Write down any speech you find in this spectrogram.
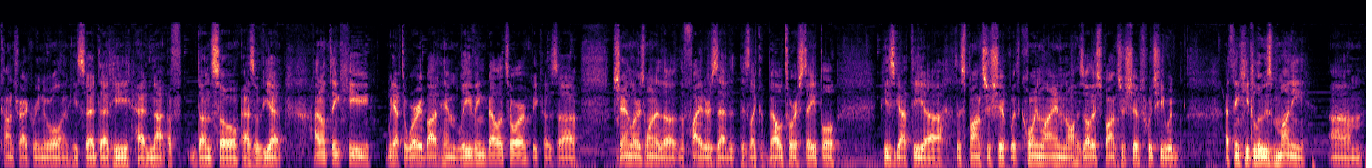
contract renewal, and he said that he had not done so as of yet. I don't think he we have to worry about him leaving Bellator because uh, Chandler is one of the, the fighters that is like a Bellator staple. He's got the uh, the sponsorship with Coinline and all his other sponsorships, which he would, I think he'd lose money um,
